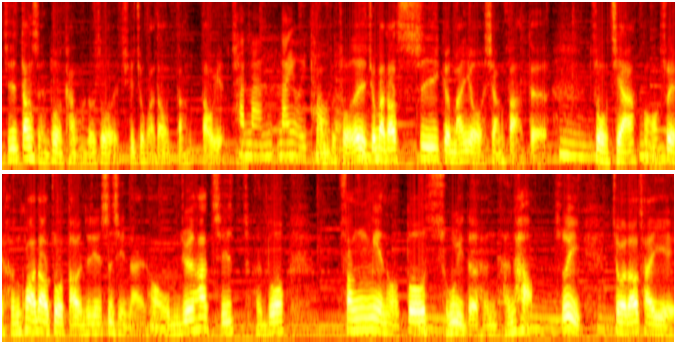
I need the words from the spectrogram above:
其实当时很多人看完都说，其实九把刀当导演还蛮蛮有一套，蛮不错。而且九把刀是一个蛮有想法的作家哦，所以横跨到做导演这件事情来哈，我们觉得他其实很多方面哦都处理的很很好，所以。九把刀才也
